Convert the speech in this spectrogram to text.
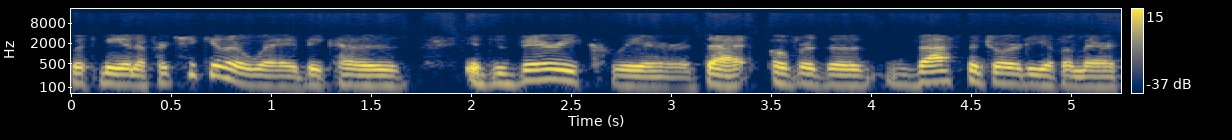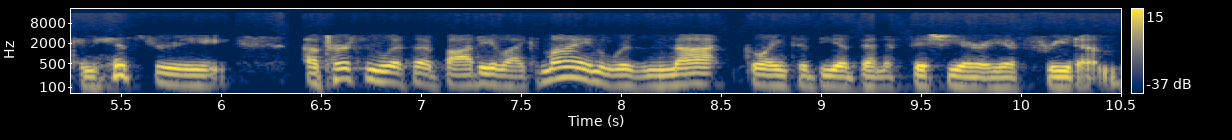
with me in a particular way because it's very clear that over the vast majority of American history, a person with a body like mine was not going to be a beneficiary of freedom.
